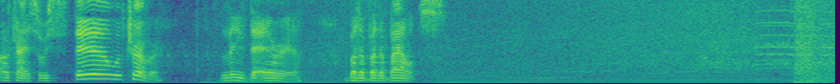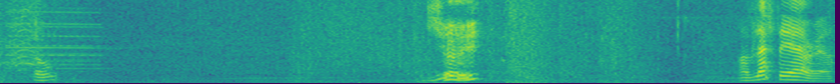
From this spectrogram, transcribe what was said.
Okay, so we're still with Trevor. Leave the area. Better, better bounce. Oh. Yay! I've left the area.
